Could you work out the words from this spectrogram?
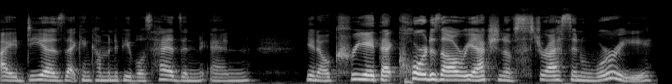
ideas that can come into people's heads and and you know create that cortisol reaction of stress and worry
